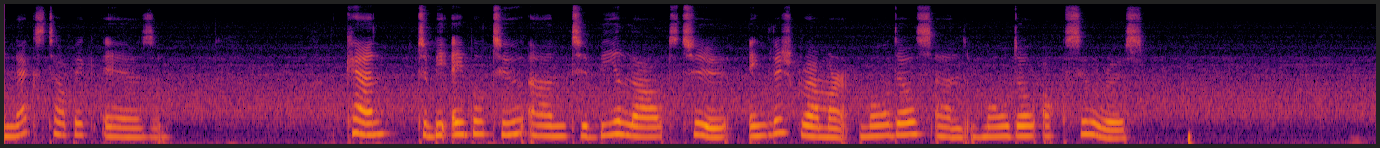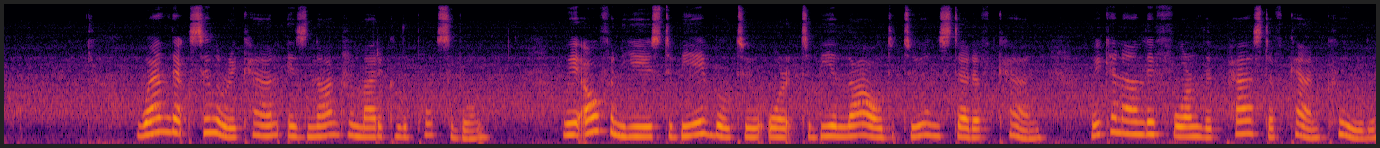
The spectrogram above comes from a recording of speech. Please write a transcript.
next topic is can to be able to and to be allowed to English grammar modals and modal auxiliaries. When the auxiliary can is not grammatically possible, we often use to be able to or to be allowed to instead of can. We can only form the past of can, could.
